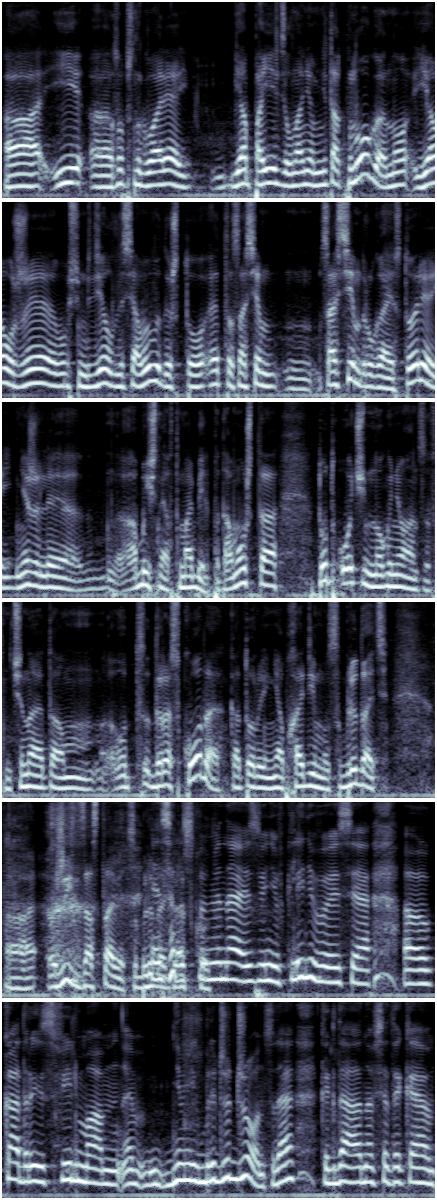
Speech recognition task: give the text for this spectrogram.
А, И, э, собственно говоря, я поездил на нем не так много, но я уже, в общем, сделал для себя выводы, что это совсем, совсем другая история, нежели обычный автомобиль, потому что тут очень много нюансов, начиная там от дресс-кода, который необходимо соблюдать, жизнь заставит Я соблюдать сейчас дресс-код. вспоминаю, извини, вклиниваюсь, э, кадры из фильма э, «Дневник Бриджит Джонс», да, когда она вся такая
